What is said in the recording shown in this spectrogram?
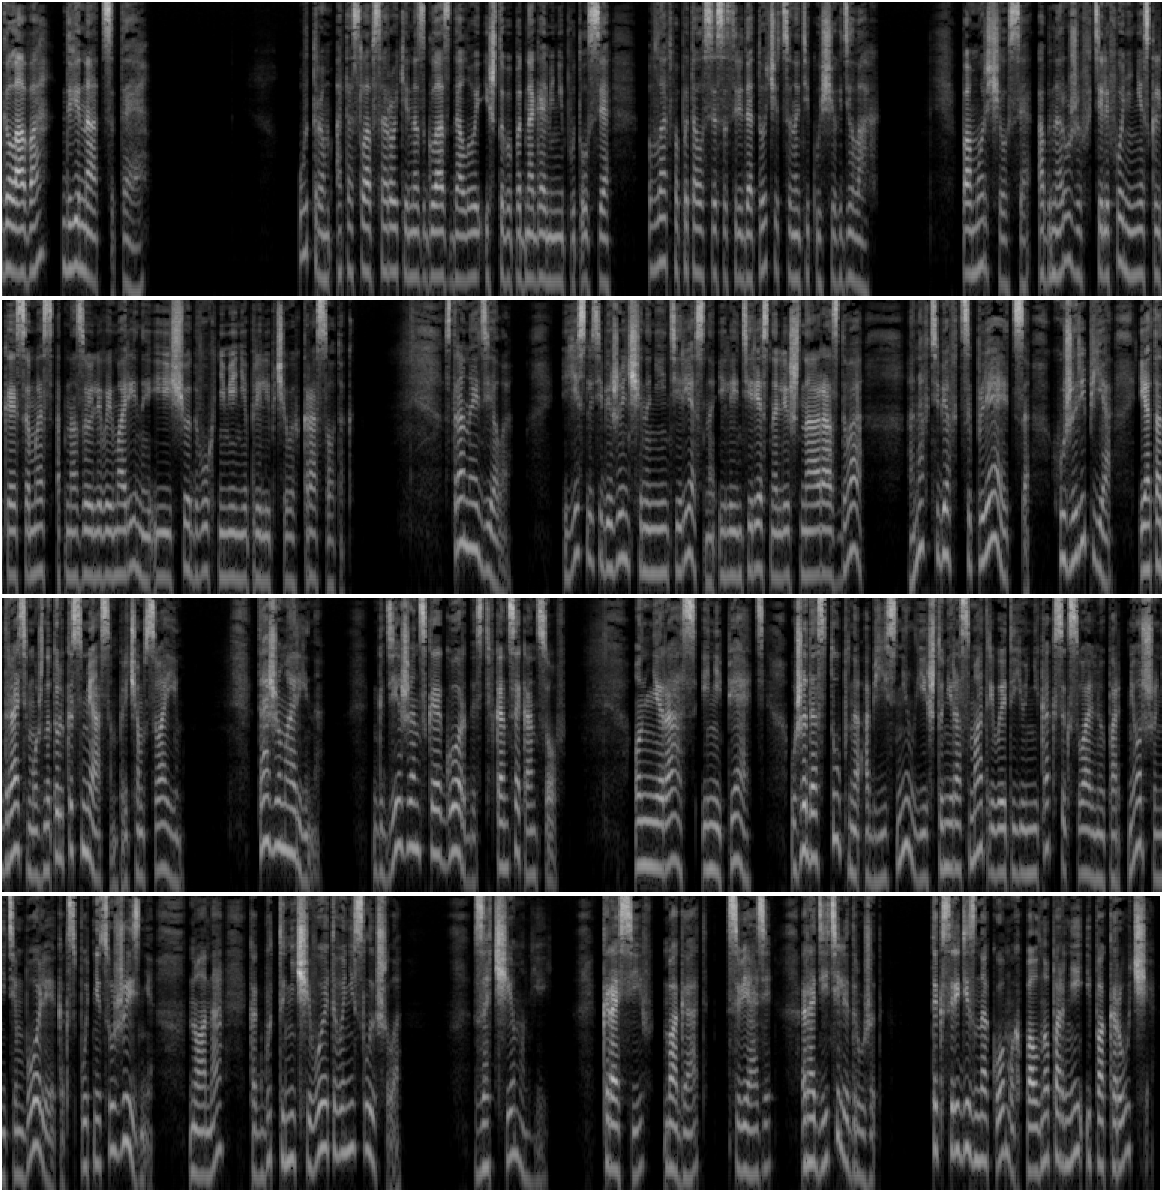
Глава двенадцатая Утром, отослав Сорокина с глаз долой и чтобы под ногами не путался, Влад попытался сосредоточиться на текущих делах. Поморщился, обнаружив в телефоне несколько СМС от назойливой Марины и еще двух не менее прилипчивых красоток. Странное дело. Если тебе женщина не интересна или интересна лишь на раз-два — она в тебя вцепляется, хуже репья, и отодрать можно только с мясом, причем своим. Та же Марина. Где женская гордость, в конце концов? Он не раз и не пять уже доступно объяснил ей, что не рассматривает ее ни как сексуальную партнершу, ни тем более как спутницу жизни, но она как будто ничего этого не слышала. Зачем он ей? Красив, богат, связи, родители дружат. Так среди знакомых полно парней и покруче.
